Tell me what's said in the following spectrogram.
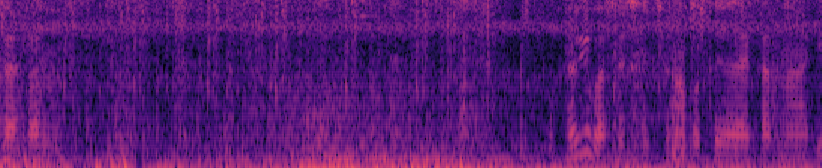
Haber ranas. A qué si he hecho una botella de carne aquí.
